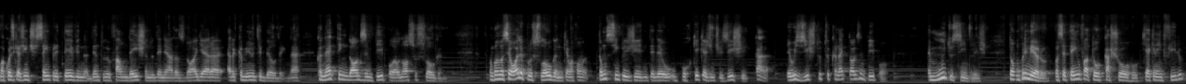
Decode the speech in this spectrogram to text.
Uma coisa que a gente sempre teve dentro do foundation do DNA das Dog era, era community building, né? Connecting Dogs and People é o nosso slogan. Então, quando você olha para o slogan, que é uma forma tão simples de entender o, o porquê que a gente existe, cara, eu existo to connect dogs and people. É muito simples. Então, primeiro, você tem o fator cachorro, que é que nem filho,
